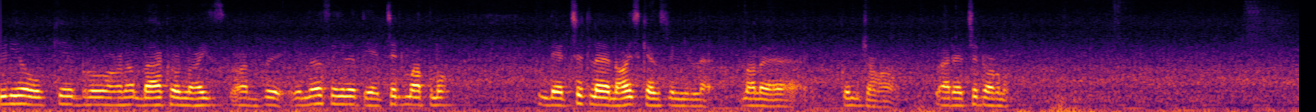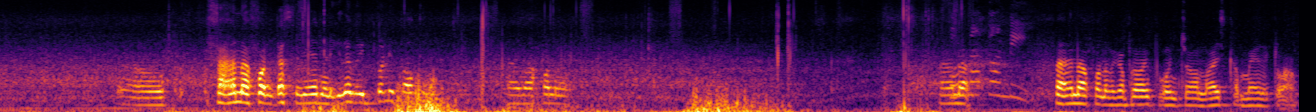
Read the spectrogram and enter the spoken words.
வீடியோ ஓகே ப்ரோ ஆனால் பேக்ரவுண்ட் நாய்ஸ் வருது. என்ன செய்கிறது ஹெட்செட் மாற்றணும் இந்த ஹெட்செட்டில் நாய்ஸ் கேன்சலிங் இல்லை. அதனால் கொஞ்சம் வேறு ஹெட்செட் வாங்கணும். ஃபேன் ஆஃப் பண்ணிட்டா சரியா நினைக்கிறேன். வெயிட் பண்ணி பார்ப்போம். ஃபேன் ஆஃப் பண்ணுவோம். ஃபேன் ஆஃப் பண்ணதுக்கப்புறம் இப்போ கொஞ்சம் நாய்ஸ் கம்மியாக இருக்கலாம்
